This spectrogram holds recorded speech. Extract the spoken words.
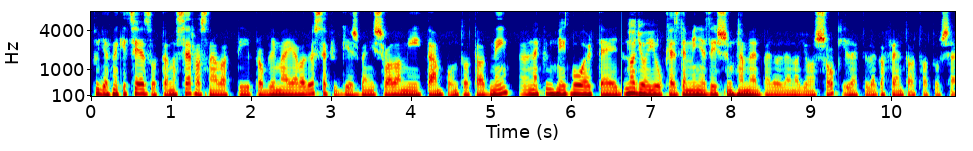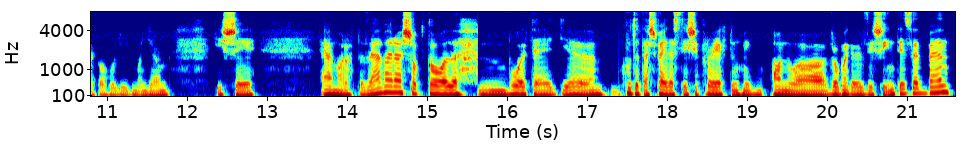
tudjak neki célzottan a szerhasználati problémájával összefüggésben is valami támpontot adni. Nekünk még volt egy nagyon jó kezdeményezésünk, nem lett belőle nagyon sok, illetőleg a fenntarthatóság, ahogy úgy mondjam, kisé elmaradt az elvárásoktól. Volt egy kutatásfejlesztési projektünk még annó a drogmegelőzési intézetben.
